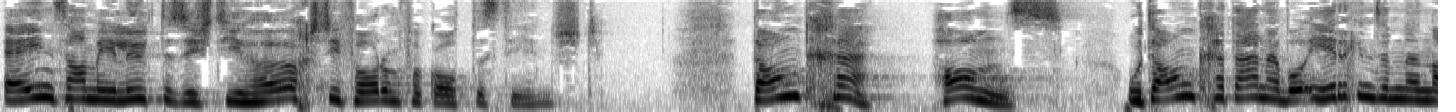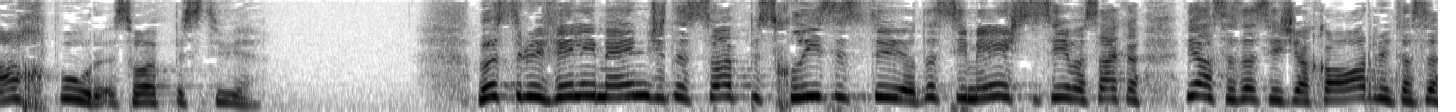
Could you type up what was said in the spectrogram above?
Einsame Leute, das ist die höchste Form von Gottesdienst. Danke, Hans, und danke denen, die irgendeinem Nachbar so etwas tun. Wisst ihr, wie viele Menschen das so etwas Kleines tun? Und das sind meistens die, die sagen, ja, also das ist ja gar nicht, also,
